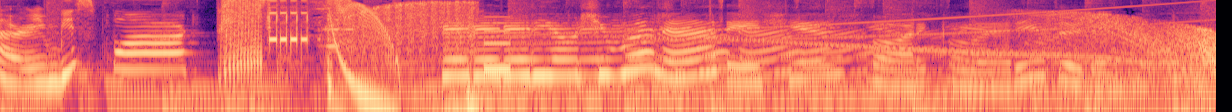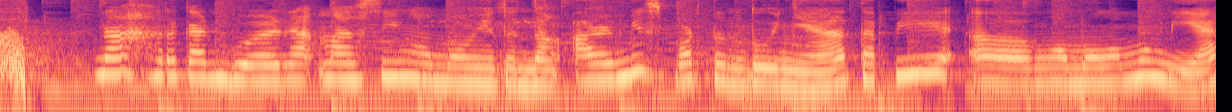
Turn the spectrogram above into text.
R&B Sport. Radio Shibuana, station for creative Nah, rekan Buana masih ngomongin tentang R&B Sport tentunya, tapi uh, ngomong-ngomong nih ya,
